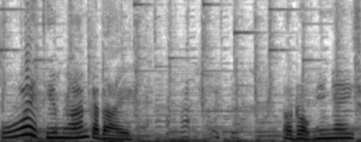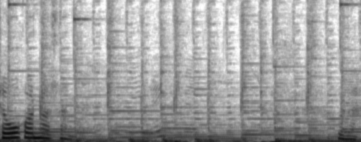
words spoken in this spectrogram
โอ้ยทีมงานกระไดเอาดอกใหญ่ๆโชว์ก่อนว่าสัน คุณน่ะ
